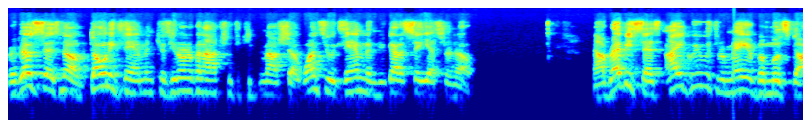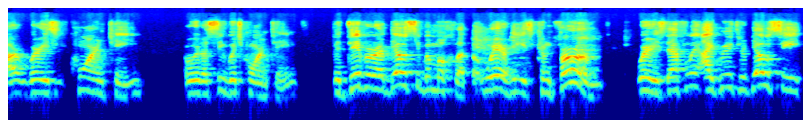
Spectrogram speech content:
Rabbi says, no, don't examine because you don't have an option to keep your mouth shut. Once you examine them, you've got to say yes or no. Now, Rebbe says, I agree with Rameir B'Muzdar, where he's quarantined, we're going to see which quarantine. Rabbi Yossi but where he's confirmed, where he's definitely, I agree with Rabbi Yossi,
